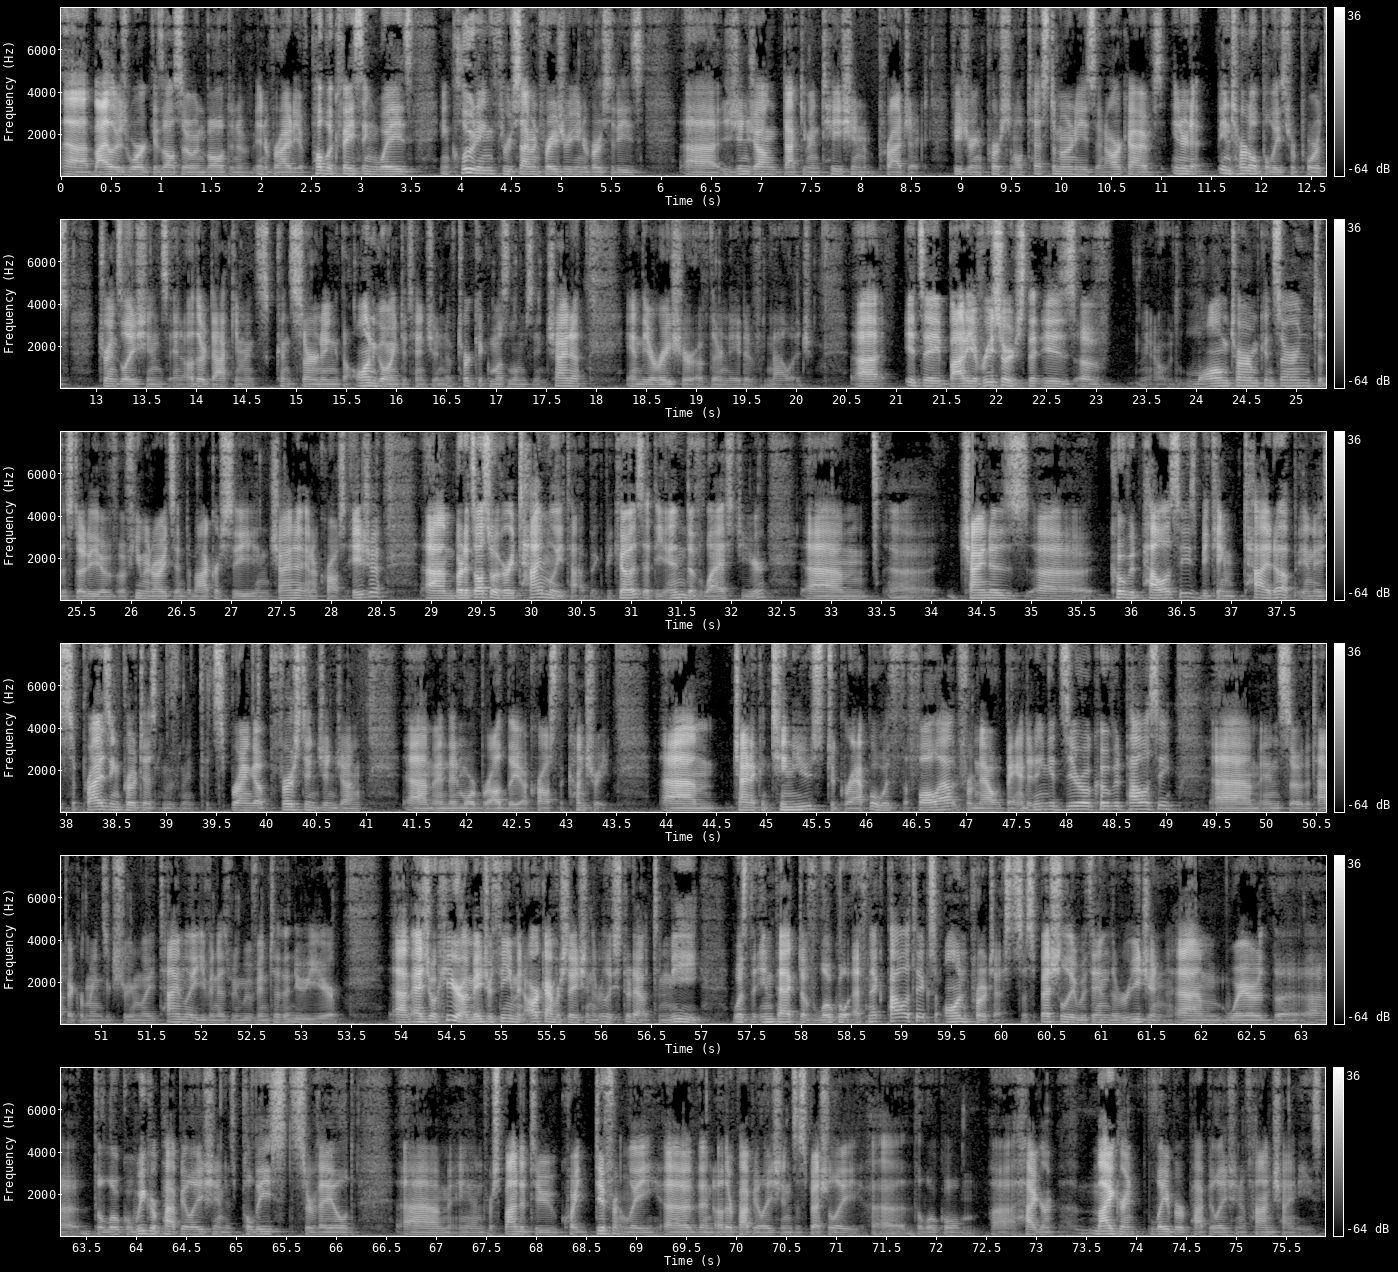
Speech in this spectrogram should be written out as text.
Uh, Byler's work is also involved in a, in a variety of public facing ways, including through Simon Fraser University's uh, Xinjiang Documentation Project, featuring personal testimonies and archives, internet, internal police reports, translations, and other documents concerning the ongoing detention of Turkic Muslims in China and the erasure of their native knowledge. Uh, it's a body of research that is of you know, long-term concern to the study of, of, human rights and democracy in China and across Asia. Um, but it's also a very timely topic because at the end of last year, um, uh, China's uh, COVID policies became tied up in a surprising protest movement that sprang up first in Xinjiang um, and then more broadly across the country. Um, China continues to grapple with the fallout from now abandoning its zero COVID policy. Um, and so the topic remains extremely timely even as we move into the new year. Um, as you'll hear, a major theme in our conversation that really stood out to me was the impact of local ethnic politics on protests, especially within the region um, where the, uh, the local Uyghur population is policed, surveilled, um, and responded to quite differently uh, than other populations, especially uh, the local uh, migrant labor population of Han Chinese.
